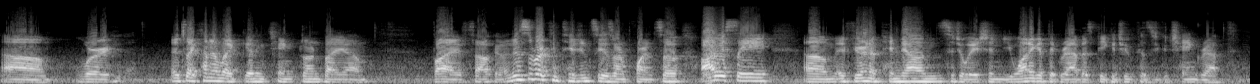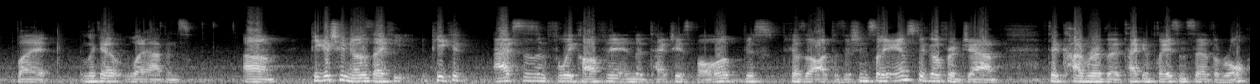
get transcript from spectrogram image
um, where it's like kind of like getting chain thrown by um, by Falco. And this is where contingencies are important. So obviously, um, if you're in a pin down situation, you want to get the grab as Pikachu because you could chain grab. But look at what happens. Um, Pikachu knows that he Pikachu Axe isn't fully confident in the tech chase follow up just because of the odd position, so he aims to go for a jab to cover the attack in place instead of the roll.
